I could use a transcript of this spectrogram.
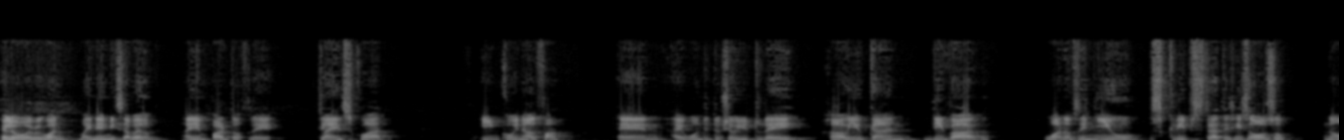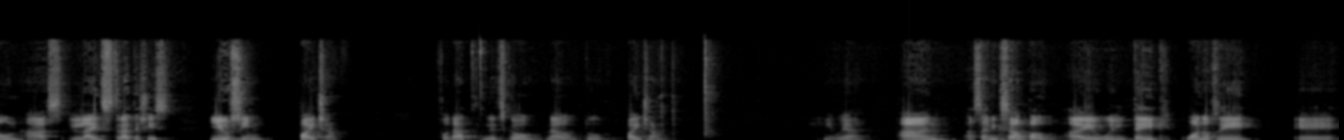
Hello, everyone. My name is Abel. I am part of the client squad in CoinAlpha, and I wanted to show you today how you can debug one of the new script strategies, also known as light strategies, using PyCharm. For that, let's go now to PyCharm. Here we are. And as an example, I will take one of the uh,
